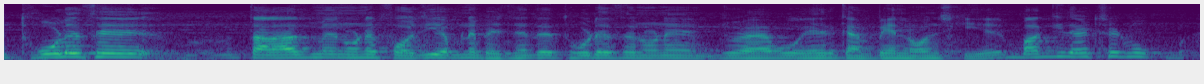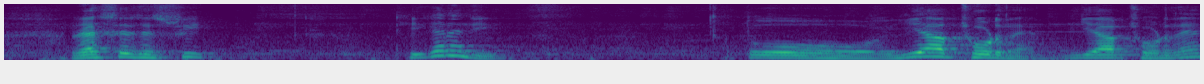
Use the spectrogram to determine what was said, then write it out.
थोड़े से तादाद में उन्होंने फौजी अपने भेजने थे थोड़े से उन्होंने जो है वो एयर कैंपेन लॉन्च किए बाकी दैट सेट वो रेस्ट इज़ हिस्ट्री ठीक है ना जी? तो ये आप छोड़ दें ये आप छोड़ दें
